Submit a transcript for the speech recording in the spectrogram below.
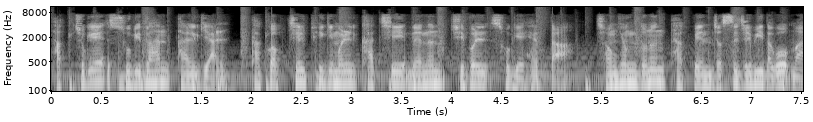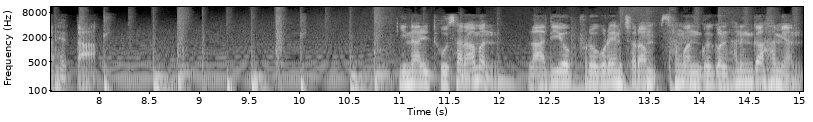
닭죽에 수비드한 달걀, 닭껍질 튀김을 같이 내는 집을 소개했다. 정형돈은 닭벤저스 집이라고 말했다. 이날 두 사람은 라디오 프로그램처럼 상황극을 하는가 하면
